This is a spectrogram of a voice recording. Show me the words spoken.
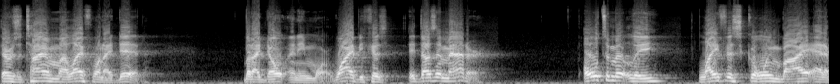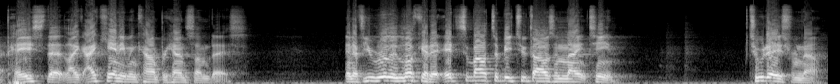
There was a time in my life when I did, but I don't anymore. Why? Because it doesn't matter. Ultimately, life is going by at a pace that like I can't even comprehend some days. And if you really look at it, it's about to be 2019. Two days from now.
